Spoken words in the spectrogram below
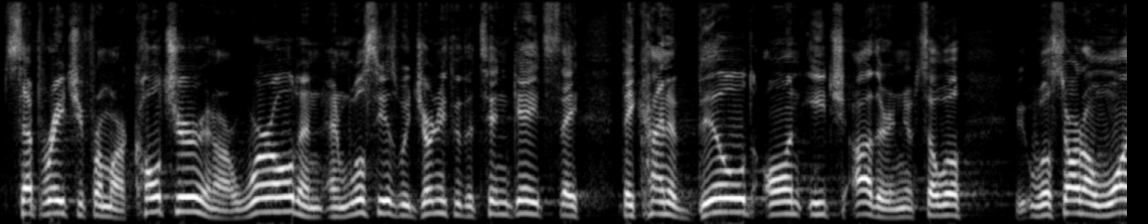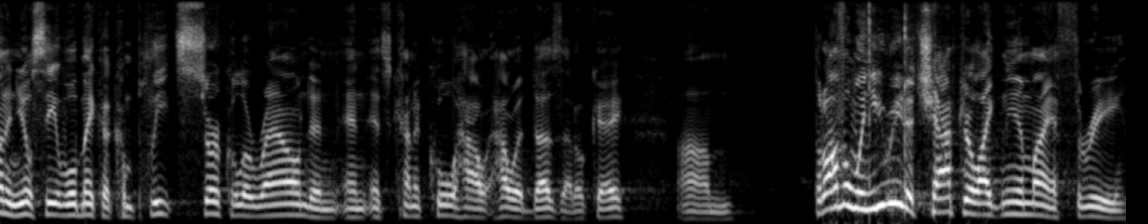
separates you from our culture and our world. And, and we'll see as we journey through the 10 gates, they, they kind of build on each other. And so we'll, we'll start on one and you'll see we'll make a complete circle around. And, and it's kind of cool how, how it does that, okay? Um, but often when you read a chapter like Nehemiah 3,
